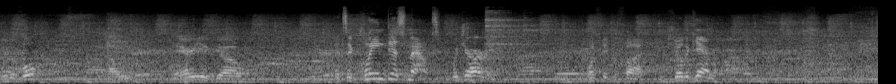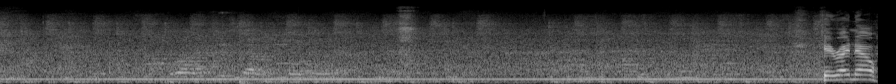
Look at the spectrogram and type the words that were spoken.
Beautiful. Now, there you go. It's a clean dismount. What's your heart rate? 155. Show the camera. Okay, right now,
